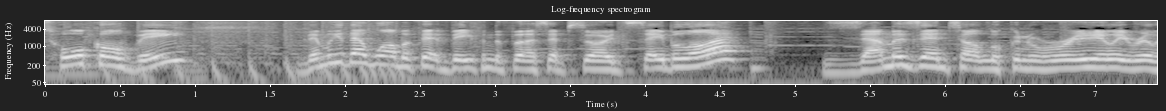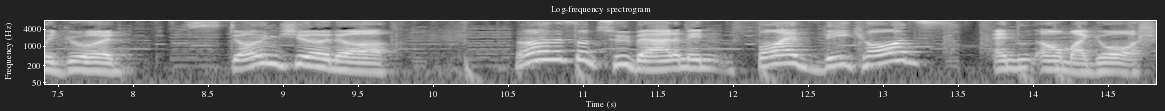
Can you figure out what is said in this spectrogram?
Torkoal V. Then we get that Wobbuffet V from the first episode. Sableye. Zamazenta looking really, really good. Stonjourner. Oh, that's not too bad. I mean, five V cards? And, oh my gosh,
